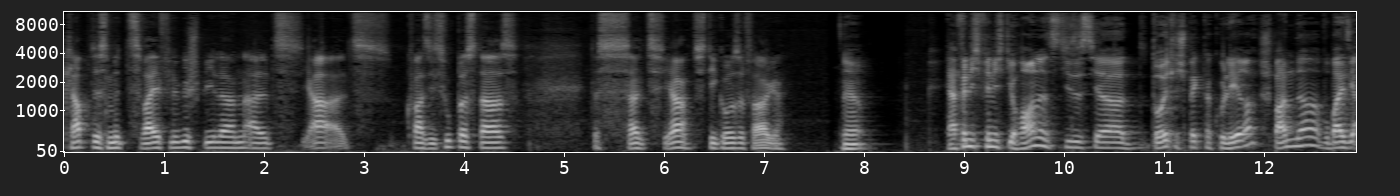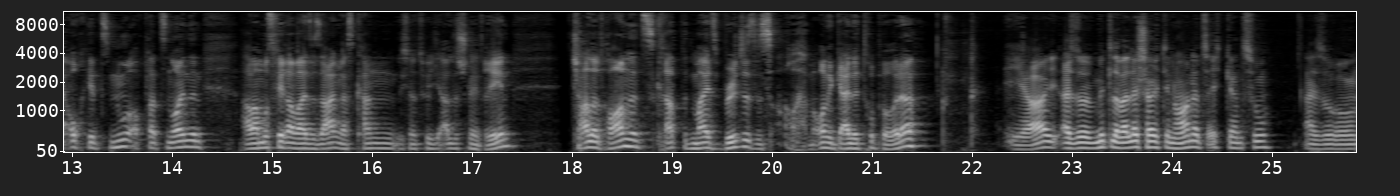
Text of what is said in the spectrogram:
klappt es mit zwei Flügelspielern als, ja, als quasi Superstars? Das ist halt, ja, das ist die große Frage. Ja. Ja, finde ich, finde ich die Hornets dieses Jahr deutlich spektakulärer, spannender, wobei sie auch jetzt nur auf Platz 9 sind. Aber man muss fairerweise sagen, das kann sich natürlich alles schnell drehen. Charlotte Hornets, gerade mit Miles Bridges, ist auch, haben auch eine geile Truppe, oder? Ja, also mittlerweile schaue ich den Hornets echt gern zu. Also,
